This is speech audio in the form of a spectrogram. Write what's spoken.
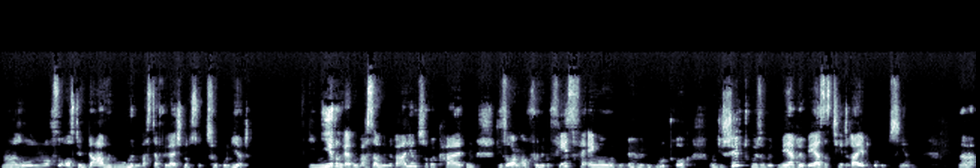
Ne, so noch so aus dem Darmlumen, was da vielleicht noch so zirkuliert. Die Nieren werden Wasser und Mineralien zurückhalten, die sorgen auch für eine Gefäßverengung und einen erhöhten Blutdruck und die Schilddrüse wird mehr reverses T3 produzieren. Ne,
